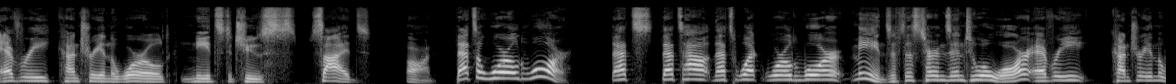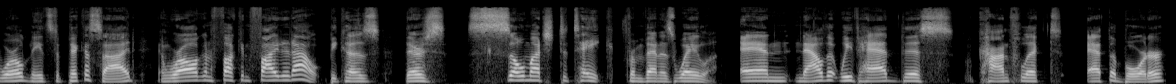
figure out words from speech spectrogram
every country in the world needs to choose sides on. That's a world war. That's that's how that's what world war means. If this turns into a war, every country in the world needs to pick a side and we're all going to fucking fight it out because there's so much to take from Venezuela. And now that we've had this conflict at the border,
